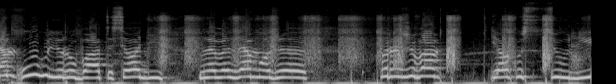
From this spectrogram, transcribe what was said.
Йдемо уголь рубати. Сьогодні не везе, може, переживемо якось цю ніч.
